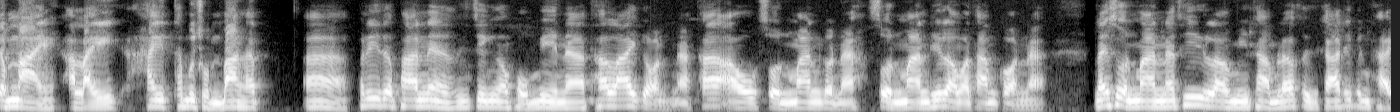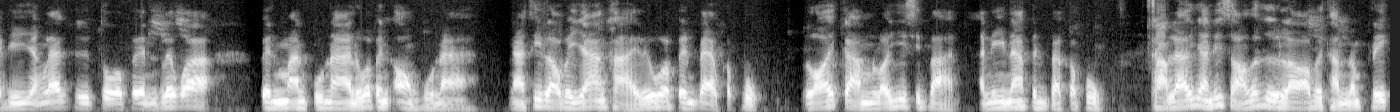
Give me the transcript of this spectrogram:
จำหน่ายอะไรให้ท่านผู้ชมบ้างครับ อ่าผลิตภัณฑ์เนี่ยจริงๆอะผมมีนะ ถ้าไล่ก่อนนะถ้าเอาส่วนมันก่อนนะ ส่วนมันที่เรามาทำก่อนนะ ในส่วนมันนะที่เรามีทำแล้วสินค้าที่เป็นขายดีอย่างแรกคือตัวเป็นเรียกว่าเป็นมันปูนาหรือว่าเป็นอ่องปูนานะที่เราไปย่างขายหรือว่าเป็นแบบกระปุกร้อยกรัมร้อยี่สิบาท อันนี้นะเป็นแบบกระปุก ครับ แล้วอย่างที่สองก็คือเราเอาไปทำน้ำพริก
